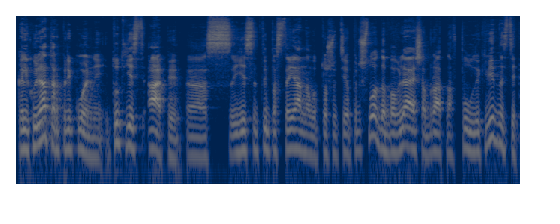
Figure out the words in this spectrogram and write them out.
Калькулятор прикольный. Тут есть API. Э, если ты постоянно вот то, что тебе пришло, добавляешь обратно в пул ликвидности,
